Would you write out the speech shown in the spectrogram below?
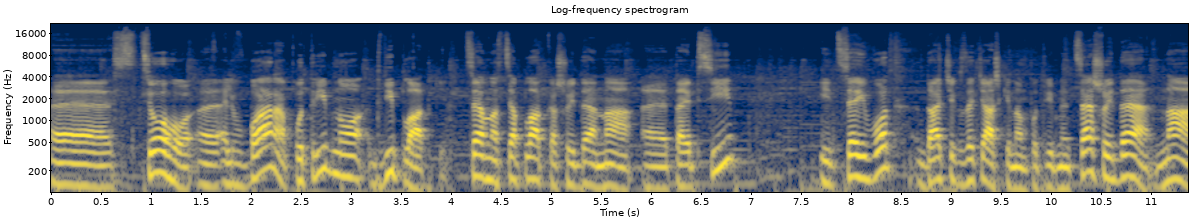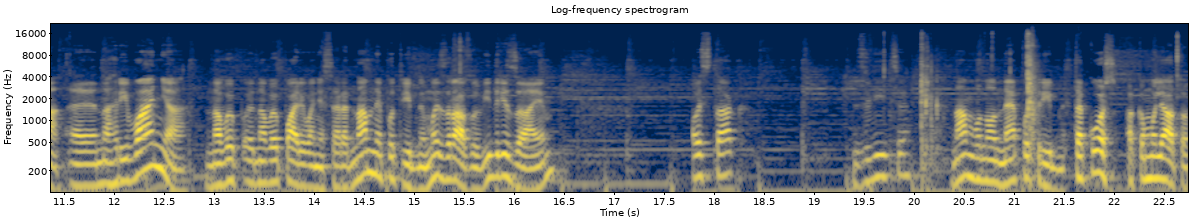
е, з цього е, ельфбара потрібно дві платки. Це в нас ця платка, що йде на е, Type-C. І цей от датчик затяжки нам потрібен. Це, що йде на е, нагрівання, на, вип, на випарювання серед нам не потрібно. Ми зразу відрізаємо. Ось так. Звідси. Нам воно не потрібне. Також акумулятор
